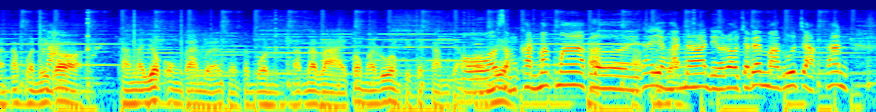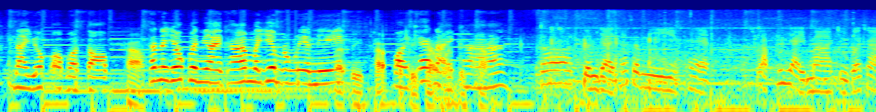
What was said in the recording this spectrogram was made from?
นะครับ วันนี้ค่ะ ก็ทางนายกองค์การบริหารส่วนตำบลลำนาลายก็มาร่วมกิจกรรมอย่างโอ้ต่อเนื่อง สำคัญมากครัๆบเลย ครับถ้าอย่างนั้นนะเดี๋ยวเราจะได้มารู้จักท่านนายกอบตครับ ท่านนายกเป็นไงคะ มาเยี่ยมโรงเรียนนี้ สวัสดีครับปล่อยแค่ไหนสวัสดีคะ รับ ก็ส่วนใหญ่ถ้าจะมีแขกหลักผู้ใหญ่มาจูก็จะ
